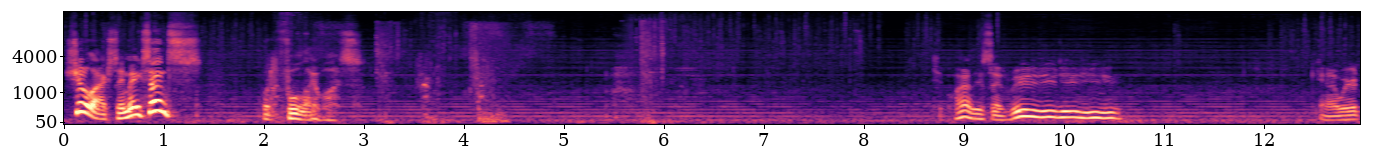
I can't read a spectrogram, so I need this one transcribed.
Shit'll actually make sense. What a fool I was. Why are these things? Kind of weird.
